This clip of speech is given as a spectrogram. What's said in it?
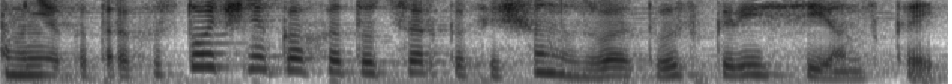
В некоторых источниках эту церковь еще называют Воскресенской.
